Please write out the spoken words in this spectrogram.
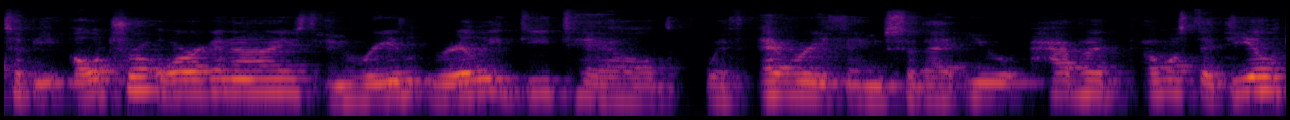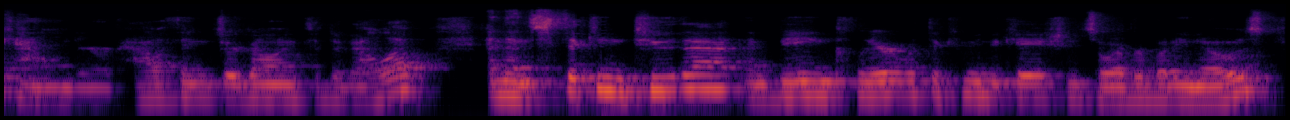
to be ultra organized and re- really detailed with everything so that you have a almost a deal calendar of how things are going to develop and then sticking to that and being clear with the communication so everybody knows.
